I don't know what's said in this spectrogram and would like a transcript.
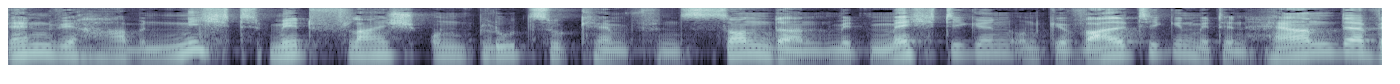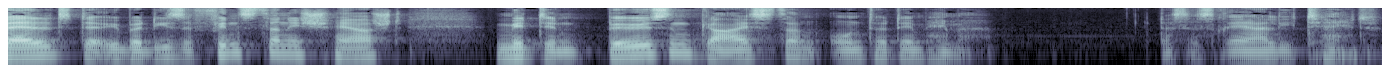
Denn wir haben nicht mit Fleisch und Blut zu kämpfen, sondern mit Mächtigen und Gewaltigen, mit den Herren der Welt, der über diese Finsternis herrscht, mit den bösen Geistern unter dem Himmel. Das ist Realität.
